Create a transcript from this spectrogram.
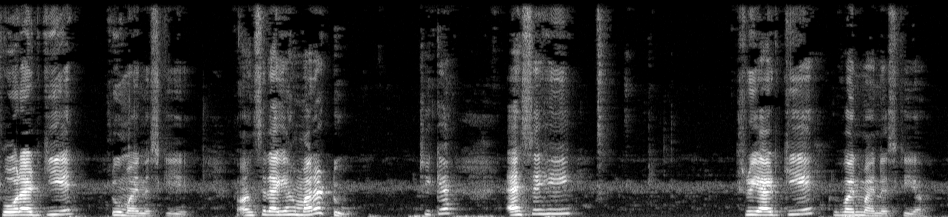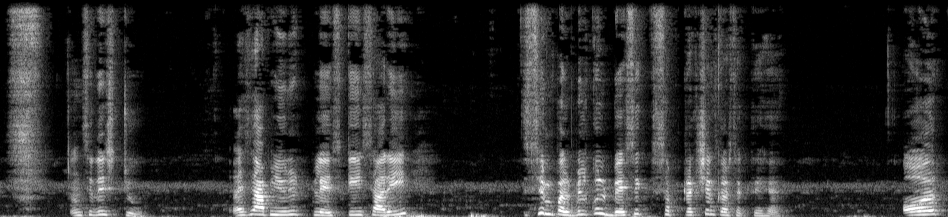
फोर ऐड किए टू माइनस किए तो आंसर आ गया हमारा टू। ठीक है? ऐसे ही थ्री ऐड किए वन माइनस किया। आंसर इज़ टू ऐसे आप यूनिट प्लेस की सारी सिंपल बिल्कुल बेसिक सब्ट्रैक्शन कर सकते हैं। और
